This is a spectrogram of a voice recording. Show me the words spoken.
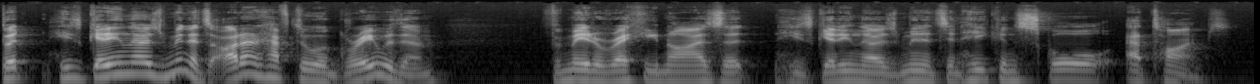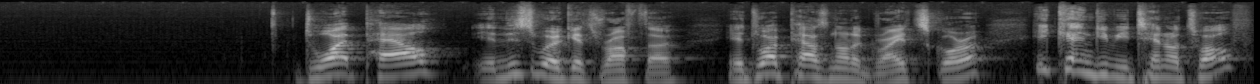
but he's getting those minutes. I don't have to agree with him for me to recognize that he's getting those minutes and he can score at times. Dwight Powell, yeah, this is where it gets rough though. Yeah, Dwight Powell's not a great scorer. He can give you 10 or 12,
